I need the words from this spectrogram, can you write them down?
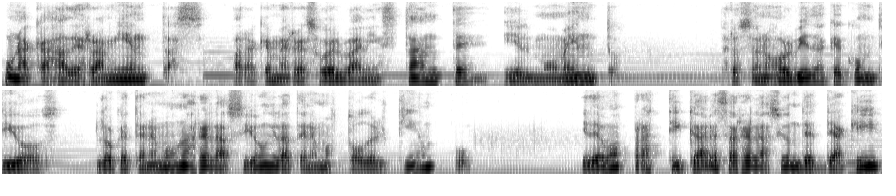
una caja de herramientas para que me resuelva el instante y el momento. Pero se nos olvida que con Dios lo que tenemos una relación y la tenemos todo el tiempo. Y debemos practicar esa relación desde aquí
